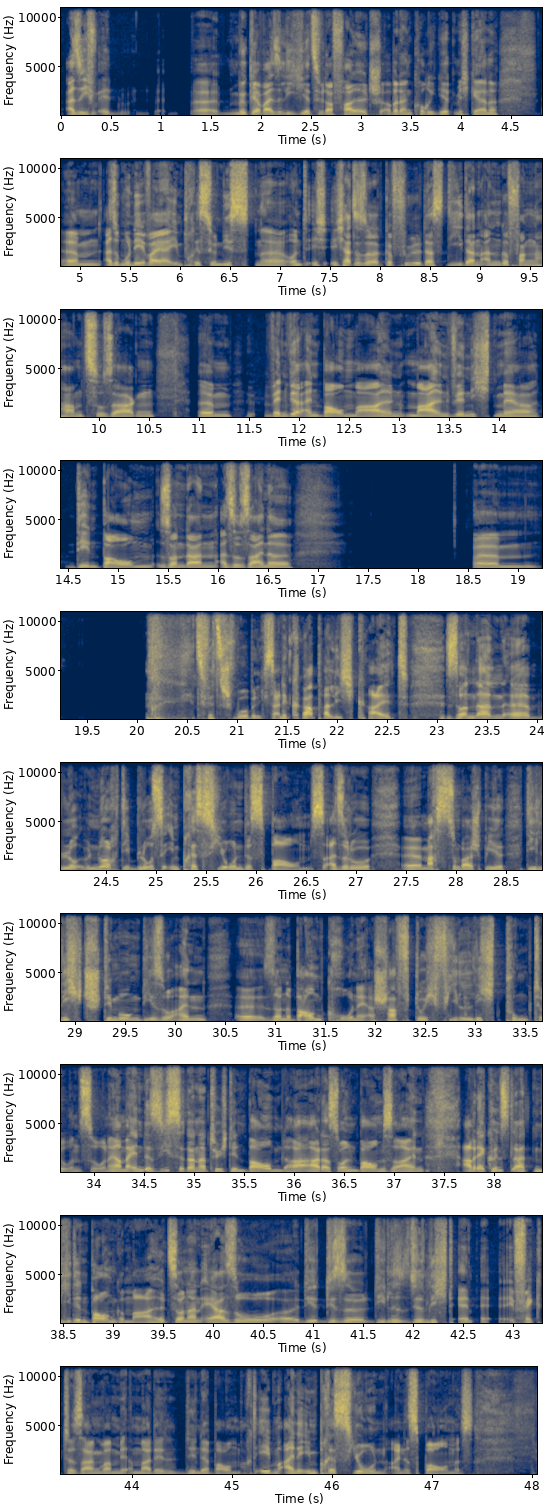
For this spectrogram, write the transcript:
also ich, äh, möglicherweise liege ich jetzt wieder falsch, aber dann korrigiert mich gerne. Ähm, also Monet war ja Impressionist, ne? Und ich, ich hatte so das Gefühl, dass die dann angefangen haben zu sagen, ähm, wenn wir einen Baum malen, malen wir nicht mehr den Baum, sondern also seine ähm, jetzt wird's schwurbelig, seine Körperlichkeit, sondern äh, nur noch die bloße Impression des Baums. Also du äh, machst zum Beispiel die Lichtstimmung, die so, ein, äh, so eine Baumkrone erschafft durch viele Lichtpunkte und so. Ne? Am Ende siehst du dann natürlich den Baum da, ah, das soll ein Baum sein, aber der Künstler hat nie den Baum gemalt, sondern eher so äh, die, diese, die, diese Lichteffekte, sagen wir mal, den, den der Baum macht. Eben eine Impression eines Baumes.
